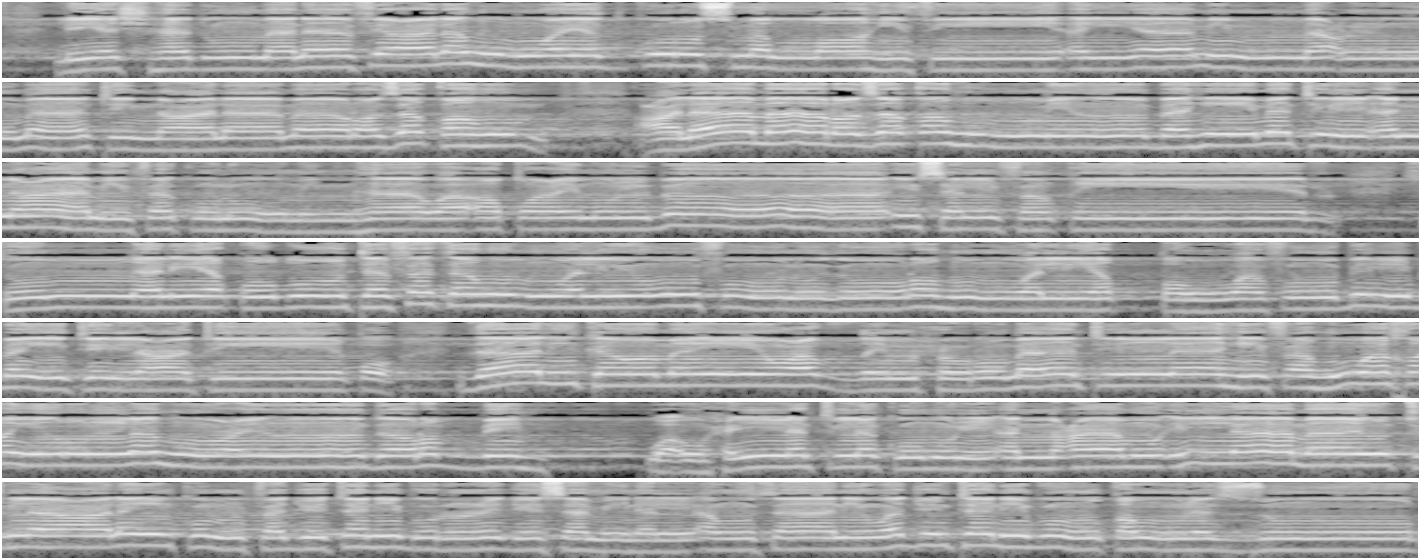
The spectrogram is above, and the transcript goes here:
ليشهدوا منافع لهم ويذكروا اسم الله في أيام معلومات على ما رزقهم على ما رزقهم من بهيمة الأنعام فكلوا منها وأطعموا البائس الفقير. ثم ليقضوا تفثهم وليوفوا نذورهم وليطوفوا بالبيت العتيق ذلك ومن يعظم حرمات الله فهو خير له عند ربه واحلت لكم الانعام الا ما يتلى عليكم فاجتنبوا الرجس من الاوثان واجتنبوا قول الزور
